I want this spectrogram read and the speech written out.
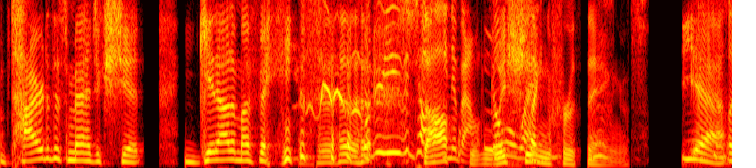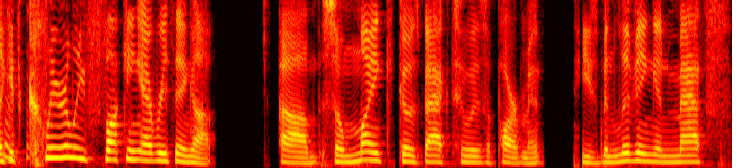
I'm tired of this magic shit. Get out of my face." What are you even Stop talking about? Go wishing away. for things. Yeah, like it's clearly fucking everything up. Um, so Mike goes back to his apartment. He's been living in Matt's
